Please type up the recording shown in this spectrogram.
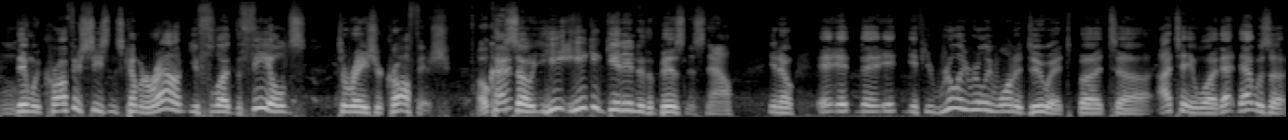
Hmm. Then when crawfish season's coming around, you flood the fields to raise your crawfish. Okay. So he, he could get into the business now. You know, it, it, it if you really really want to do it. But uh, I tell you what, that that was a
